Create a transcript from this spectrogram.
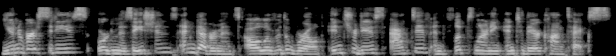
universities, organizations, and governments all over the world introduce active and flipped learning into their contexts.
